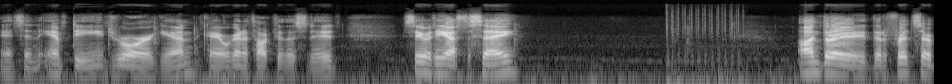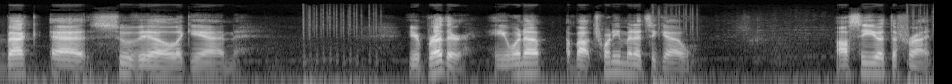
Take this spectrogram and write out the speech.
It's an empty drawer again. Okay, we're going to talk to this dude. See what he has to say. Andre, the Fritz are back at Souville again. Your brother, he went up about 20 minutes ago. I'll see you at the front.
